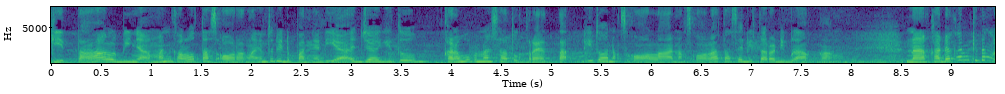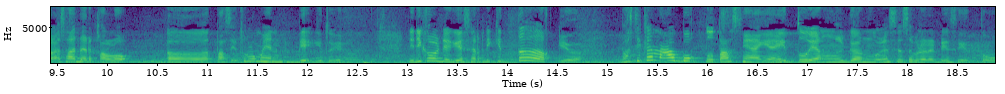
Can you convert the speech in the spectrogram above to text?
kita lebih nyaman kalau tas orang lain tuh di depannya dia aja gitu. Karena gue pernah satu kereta itu anak sekolah anak sekolah tasnya ditaruh di belakang. Nah kadang kan kita nggak sadar kalau eh, tas itu lumayan gede gitu ya. Jadi kalau dia geser dikit tek gitu. Pasti kan nabok tuh tasnya ya itu yang ngeganggunya sih sebenarnya di situ.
